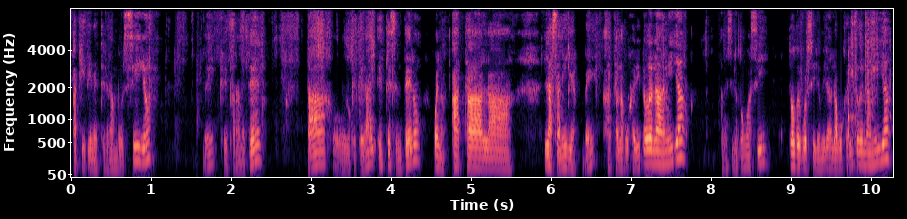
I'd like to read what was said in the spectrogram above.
Aquí tiene este gran bolsillo, ¿veis? Que es para meter tag o lo que queráis. Este es entero. Bueno, hasta la, las anillas, ¿veis? Hasta el agujerito de la anilla. A ver si lo pongo así. Todo el bolsillo. Mira, el agujerito de la anilla.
